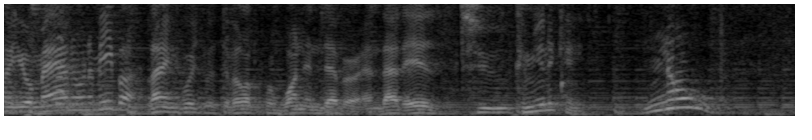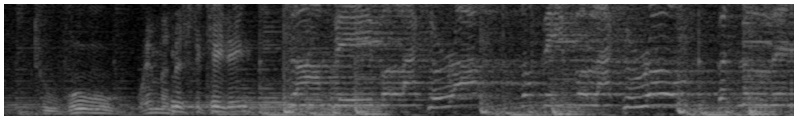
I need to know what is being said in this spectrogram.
are you a man or an amoeba? Language was developed for one endeavor, and that is to communicate. no. To woo women. Mr. Keating, Some people like to rock, some people like to roll, but moving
